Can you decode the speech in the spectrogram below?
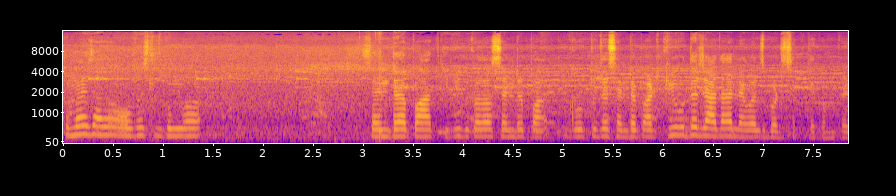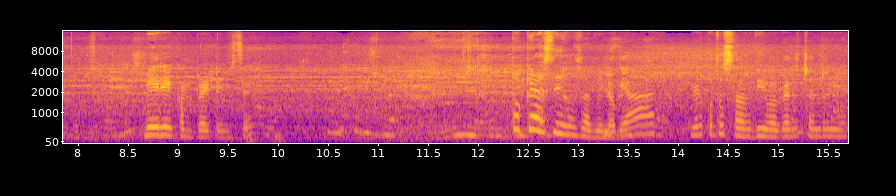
तो मैं ज़्यादा ऑब्वियसली दूँगा सेंटर पार्ट क्योंकि because of centre part go to the centre part क्योंकि उधर ज़्यादा लेवल्स बढ़ सकते हैं कंपेयर टू मेरे कंपेरेटिव से। तो कैसे हो सभी लोग? यार, मेरे को तो सर्दी वगैरह चल रही है।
